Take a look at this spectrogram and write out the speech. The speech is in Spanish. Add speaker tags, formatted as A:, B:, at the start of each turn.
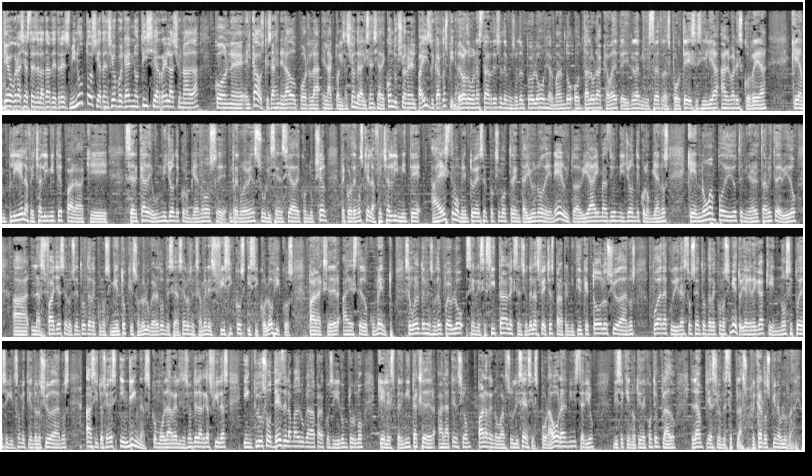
A: Diego, gracias. Tres de la tarde, tres minutos. Y atención porque hay noticia relacionada con eh, el caos que se ha generado por la, la, actualización de la licencia de conducción en el país. Ricardo Espina.
B: Eduardo, buenas tardes. El defensor del pueblo, Jorge Armando Otálora, acaba de pedirle a la ministra de Transporte, Cecilia Álvarez Correa, que amplíe la fecha límite para que cerca de un millón de colombianos eh, renueven su licencia de conducción. Recordemos que la fecha límite a este momento es el próximo 31 de enero y todavía hay más de un millón de colombianos que no han podido terminar el trámite debido a las fallas en los centros de reconocimiento, que son los lugares donde se hacen los exámenes físicos y psicológicos para acceder a este documento. Según el defensor del pueblo, se necesita la extensión de las fechas para permitir que todos los ciudadanos puedan acudir a estos centros de reconocimiento y agrega que no se puede seguir sometiendo a los ciudadanos a situaciones indignas como la realización de largas filas, incluso desde la madrugada para conseguir un turno que les permita acceder a la atención para renovar sus licencias. Por ahora el ministerio dice que no tiene contemplado la ampliación de este plazo. Ricardo Espina, Blue Radio.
